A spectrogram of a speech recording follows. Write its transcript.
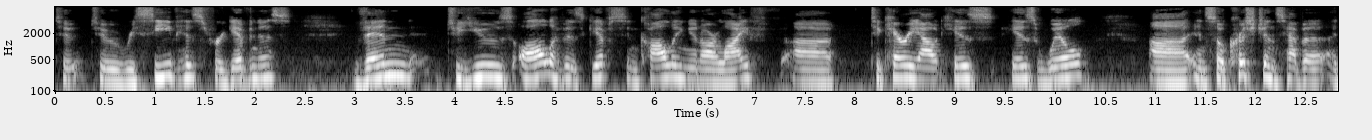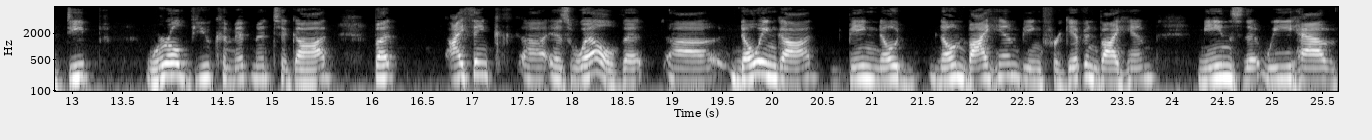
to to receive his forgiveness, then to use all of his gifts and calling in our life uh, to carry out his his will. Uh, and so Christians have a, a deep worldview commitment to God, but I think uh, as well that uh, knowing God, being know, known by Him, being forgiven by Him, means that we have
